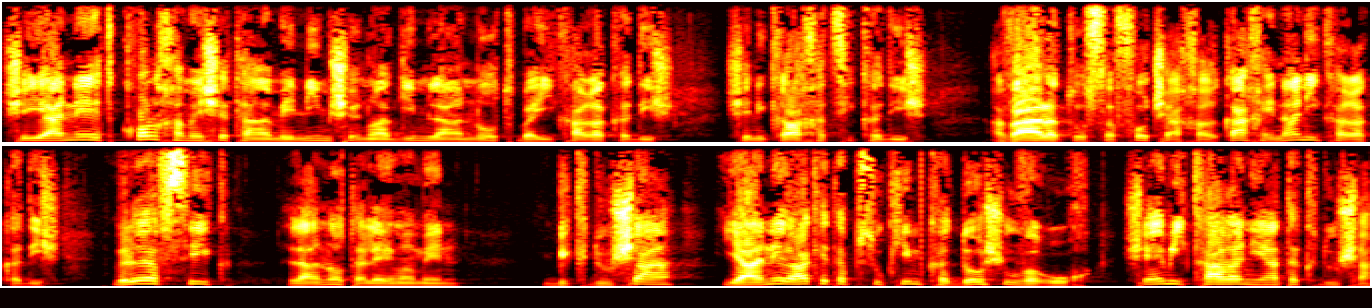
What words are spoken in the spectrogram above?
שיענה את כל חמשת האמנים שנוהגים לענות בעיקר הקדיש, שנקרא חצי קדיש, אבל התוספות שאחר כך אינן עיקר הקדיש, ולא יפסיק לענות עליהם אמן. בקדושה יענה רק את הפסוקים קדוש וברוך, שהם עיקר עניית הקדושה.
